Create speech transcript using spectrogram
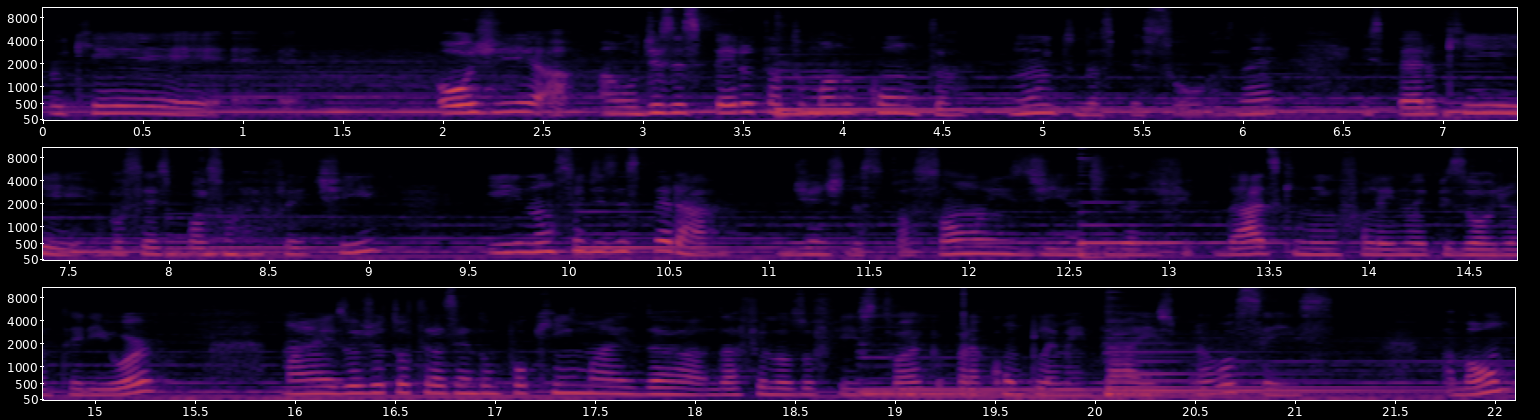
porque é, hoje o desespero está tomando conta muito das pessoas, né? Espero que vocês possam refletir e não se desesperar diante das situações, diante das dificuldades, que nem eu falei no episódio anterior. Mas hoje eu estou trazendo um pouquinho mais da, da filosofia histórica para complementar isso vocês, tá bom?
